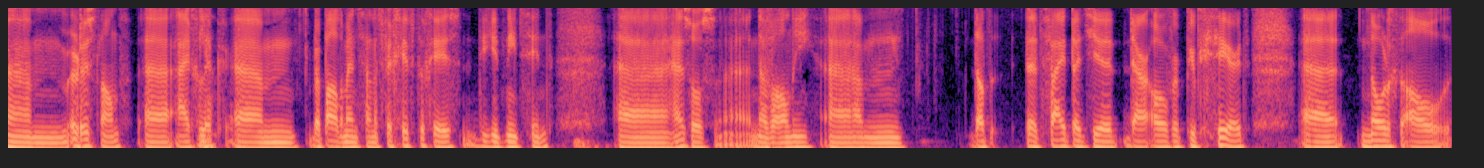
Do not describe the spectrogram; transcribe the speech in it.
um, Rusland uh, eigenlijk ja. um, bepaalde mensen aan het vergiftigen is die het niet zint. Uh, hè, zoals Navalny. Um, dat het feit dat je daarover publiceert, uh, nodigt al.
